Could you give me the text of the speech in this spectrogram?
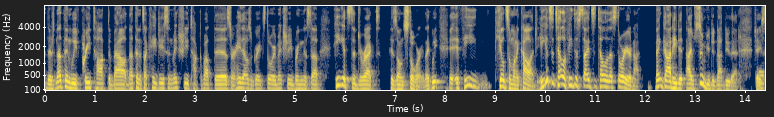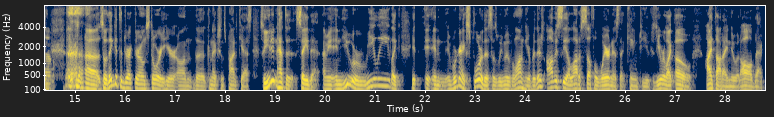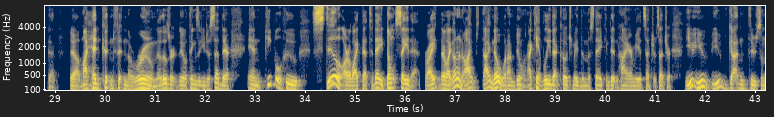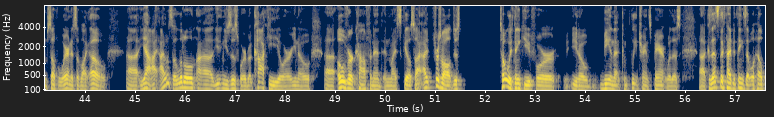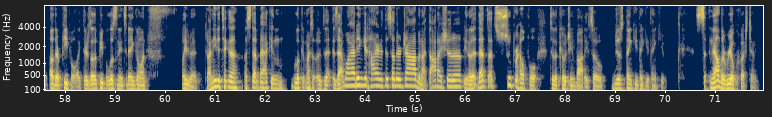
there's nothing we've pre-talked about nothing it's like hey jason make sure you talk about this or hey that was a great story make sure you bring this up. He gets to direct his own story like we if he killed someone in college he gets to tell if he decides to tell that story or not. Thank god he did i assume you did not do that jason. Yeah. uh, so they get to direct their own story here on the connections podcast. So you didn't have to say that. I mean and you were really like it, it and we're going to explore this as we move along here but there's obviously a lot of self-awareness that came to you because you were like oh i thought i knew it all back then know, my head couldn't fit in the room. Those are you know things that you just said there. And people who still are like that today don't say that, right? They're like, oh no, no, I I know what I'm doing. I can't believe that coach made the mistake and didn't hire me, et cetera, et cetera. You you you've gotten through some self awareness of like, oh, uh, yeah, I, I, was a little, uh, you didn't use this word, but cocky or, you know, uh, overconfident in my skill. So I, I, first of all, just totally thank you for you know being that complete transparent with us because uh, that's the type of things that will help other people. Like there's other people listening today going wait a minute do i need to take a, a step back and look at myself? Is that, is that why i didn't get hired at this other job and i thought i should have? You know that, that, that's super helpful to the coaching body. So just thank you thank you thank you. So now the real question.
